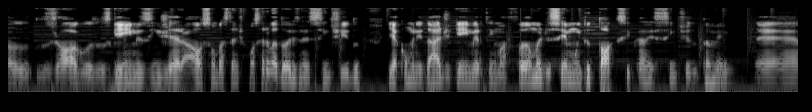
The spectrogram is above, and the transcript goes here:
Os jogos, os games em geral são bastante conservadores nesse sentido e a comunidade gamer tem uma fama de ser muito tóxica nesse sentido também. É,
